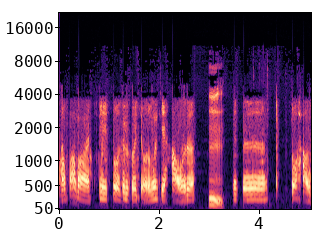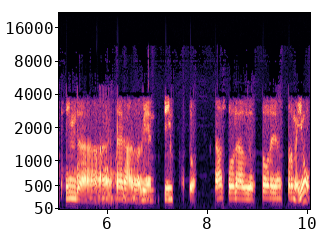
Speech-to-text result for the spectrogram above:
和爸爸去做这个喝酒的问题，好的，嗯，就是说好听的，在他耳边经常说，然后说了说了说了没用，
